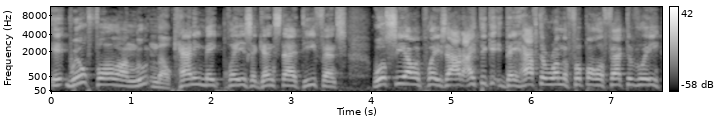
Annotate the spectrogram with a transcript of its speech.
It will fall on Luton, though. Can he make plays against that defense? We'll see how it plays out. I think they have to run the football effectively.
